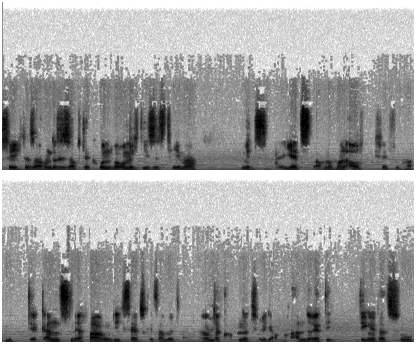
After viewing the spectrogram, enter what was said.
sehe ich das auch. Und das ist auch der Grund, warum ich dieses Thema mit jetzt auch nochmal aufgegriffen habe, mit der ganzen Erfahrung, die ich selbst gesammelt habe. Und da kommen natürlich auch noch andere Dinge dazu,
